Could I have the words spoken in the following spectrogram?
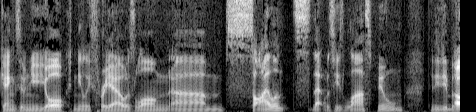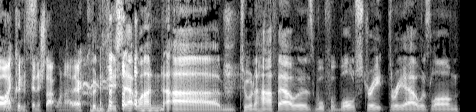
Gangs of New York, nearly three hours long. Um, Silence, that was his last film that he did before. Oh, I couldn't this. finish that one either. Couldn't finish that one. Um, two and a half hours. Wolf of Wall Street, three hours long.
